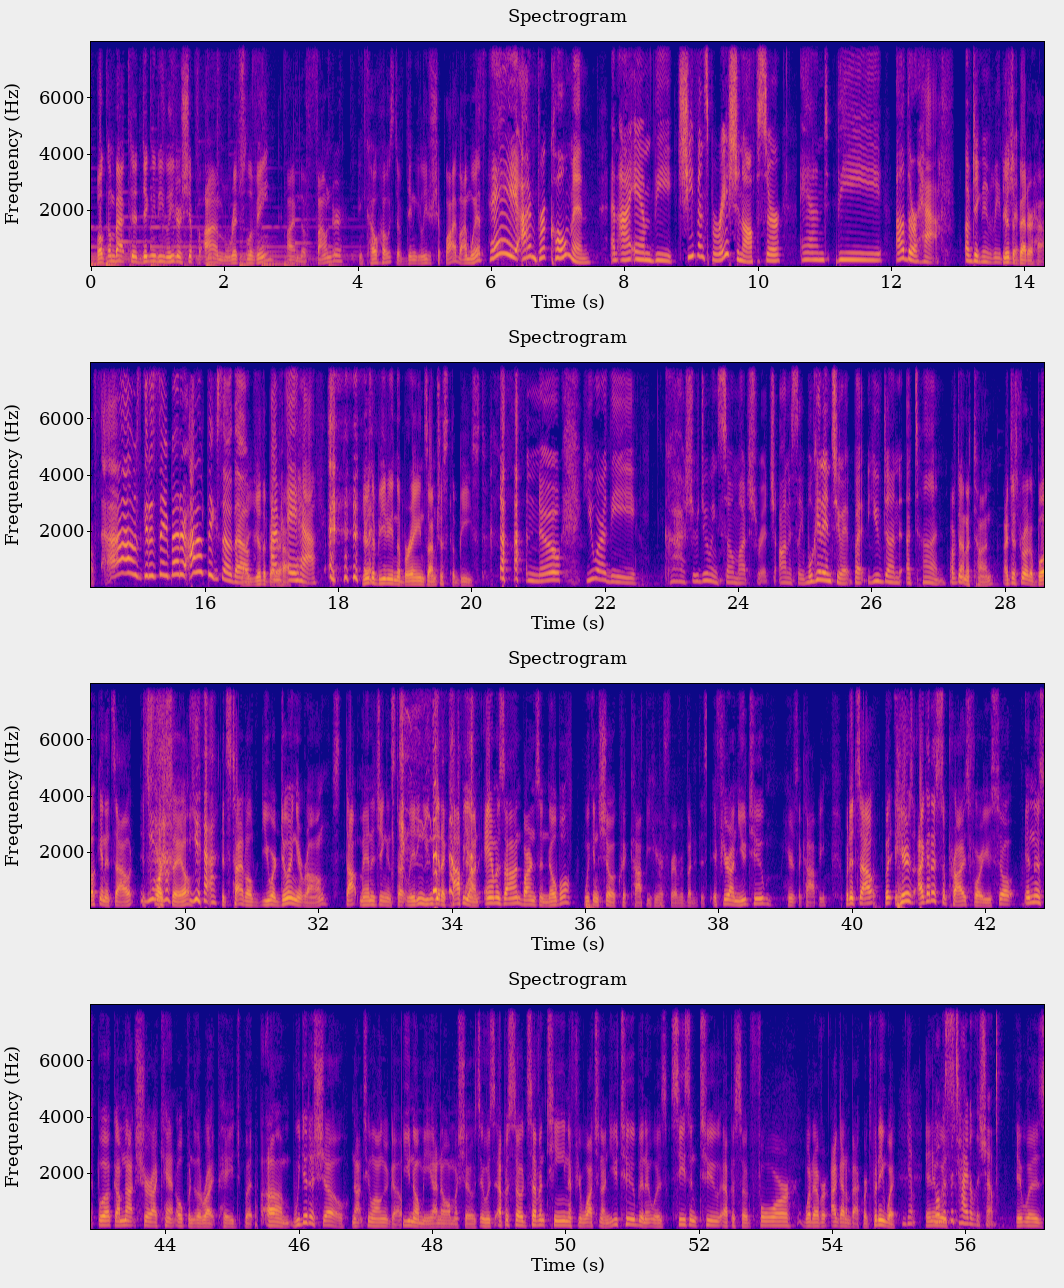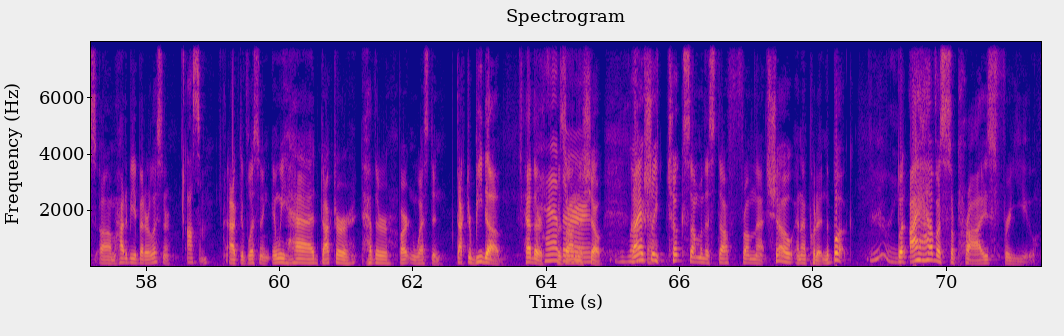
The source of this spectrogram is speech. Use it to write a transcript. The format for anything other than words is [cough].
Welcome back to Dignity Leadership. I'm Rich Levine. I'm the founder and co host of Dignity Leadership Live. I'm with. Hey, I'm Brooke Coleman, and I am the Chief Inspiration Officer and the other half of Dignity Leadership. You're the better half. Ah, I was going to say better. I don't think so, though. you're the better I'm half. a half. you're the [laughs] beauty and the brains. I'm just the beast. [laughs] no, you are the Gosh, you're doing so much, Rich. Honestly, we'll get into it, but you've done a ton. I've done a ton. I just wrote a book and it's out. It's yeah, for sale. [laughs] Yeah. It's titled "You Are Doing It Wrong: Stop Managing and Start Leading." You can get a copy on [laughs] Amazon, Barnes and Noble. We can show a quick copy here for everybody. To, if you're on YouTube, here's a copy. But it's out. But here's I got a surprise for you. So in this book, I'm not sure I can't open to the right page, but um, we did a show not too long ago. You know me, I know all my shows. It was episode 17 if you're watching on YouTube, and it was season two, episode four, whatever. I got them backwards, but anyway. Yep. And what was, was, the title of the show? It was um, How to Be a Better Listener. Awesome. Active listening, and we had Dr. Heather Barton Weston, Dr. B Dub. Heather, Heather, was on the show. and I actually that. took some of the stuff from that show and I put it in the book. Really? But I have a surprise for you.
